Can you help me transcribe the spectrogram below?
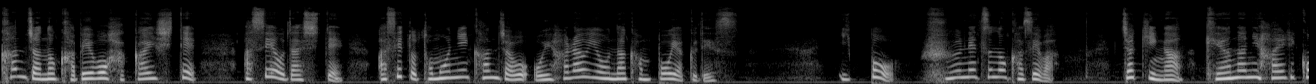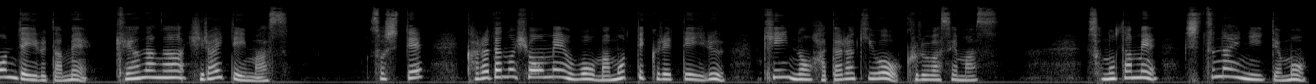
患者の壁を破壊して汗を出して汗と共に患者を追い払うような漢方薬です。一方、風熱の風邪は邪気が毛穴に入り込んでいるため毛穴が開いています。そして体の表面を守ってくれている菌の働きを狂わせます。そのため室内にいても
